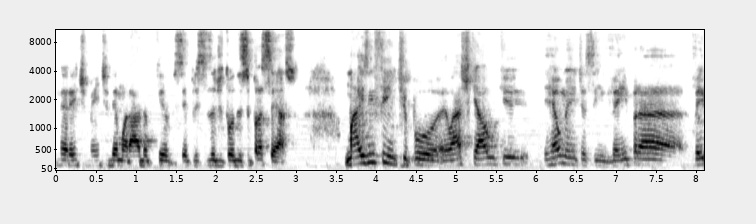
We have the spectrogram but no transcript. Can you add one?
inerentemente demorada, porque você precisa de todo esse processo. Mas, enfim, tipo, eu acho que é algo que realmente, assim, vem para vem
